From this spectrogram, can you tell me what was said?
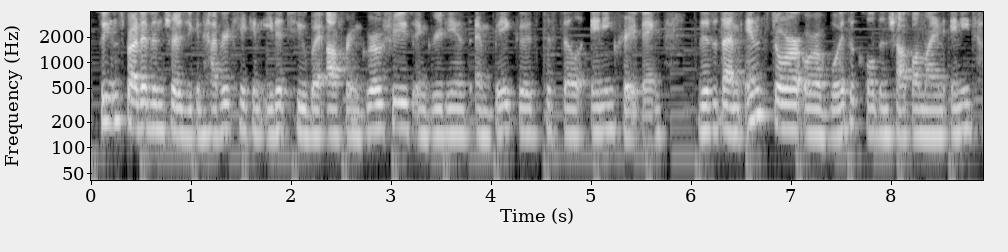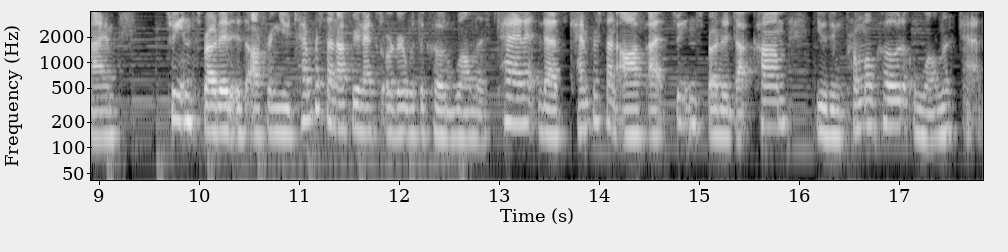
Sweet and Sprouted ensures you can have your cake and eat it too by offering groceries, ingredients, and baked goods to fill any craving. Visit them in store or avoid the cold and shop online anytime. Sweet and Sprouted is offering you 10% off your next order with the code wellness10. That's 10% off at sweetandsprouted.com using promo code wellness10.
